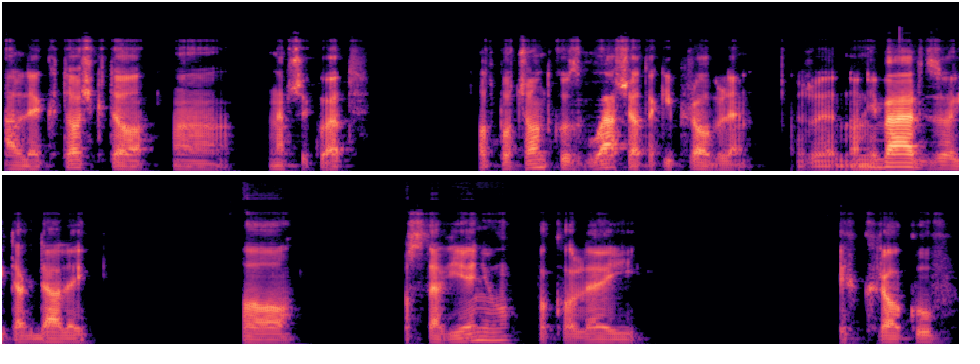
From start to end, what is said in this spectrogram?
ale ktoś, kto na przykład od początku zgłasza taki problem, że no nie bardzo i tak dalej, po postawieniu po kolei tych kroków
